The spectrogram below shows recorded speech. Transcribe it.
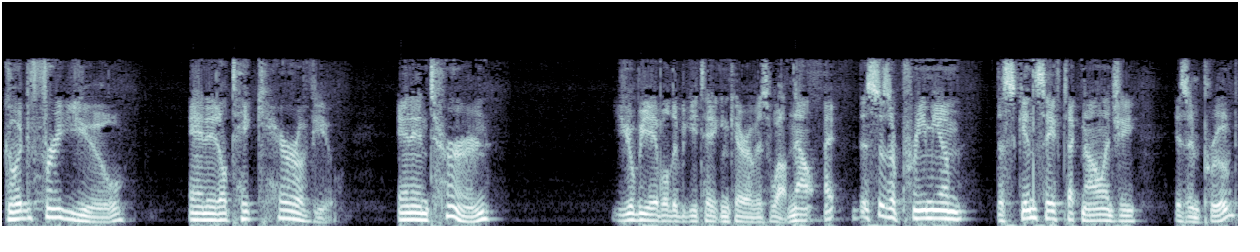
good for you and it'll take care of you. And in turn, you'll be able to be taken care of as well. Now, I, this is a premium. The skin safe technology is improved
